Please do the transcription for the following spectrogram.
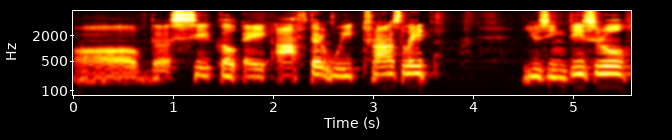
of the circle A after we translate using this rule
